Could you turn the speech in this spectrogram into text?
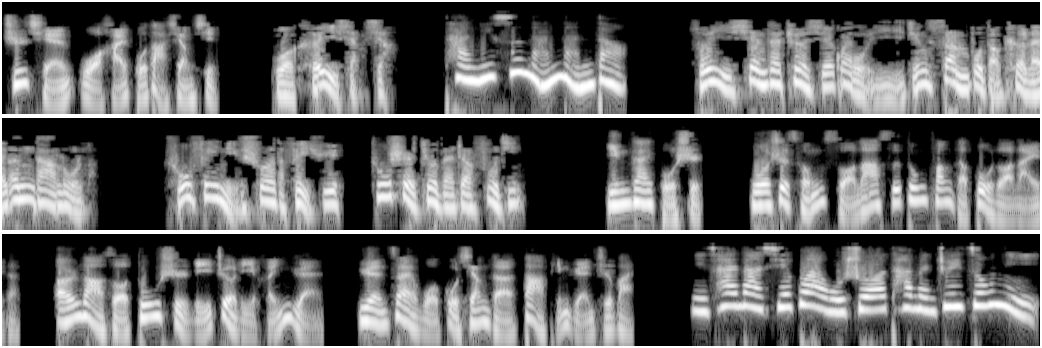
之前我还不大相信。我可以想象。坦尼斯喃喃道。所以现在这些怪物已经散布到克莱恩大陆了，除非你说的废墟都市就在这附近。应该不是，我是从索拉斯东方的部落来的，而那座都市离这里很远，远在我故乡的大平原之外。你猜那些怪物说他们追踪你，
